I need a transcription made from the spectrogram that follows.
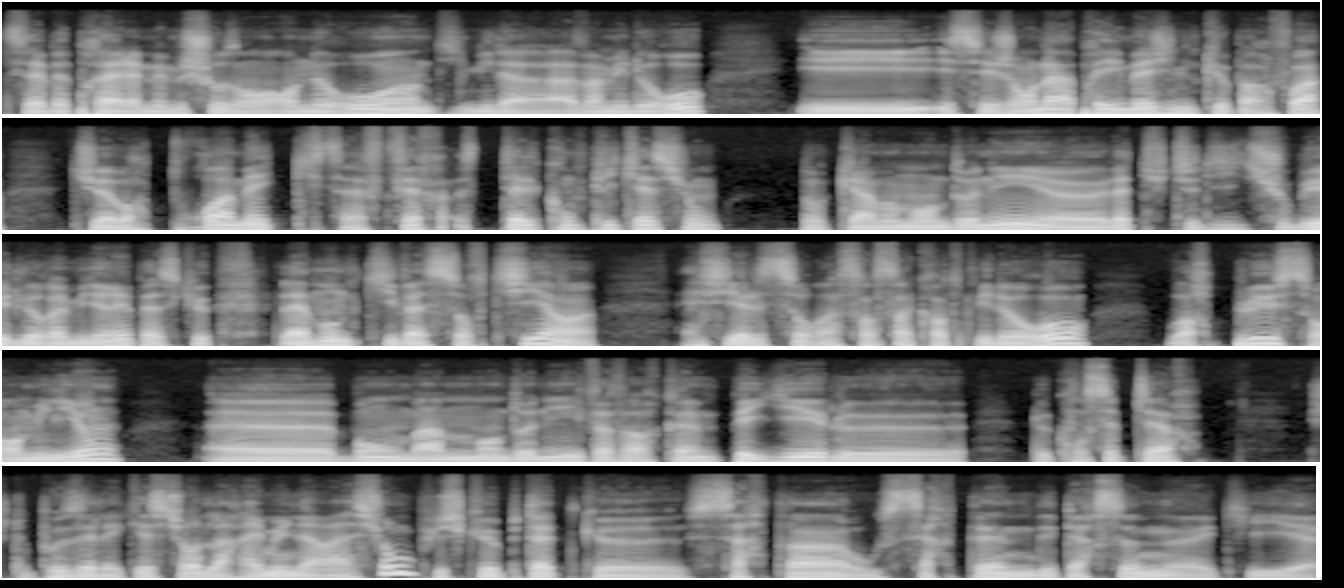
C'est à peu près la même chose en, euros, hein, 10 000 à, à 20 000 euros. Et, ces gens-là, après, imagine que parfois, tu vas avoir trois mecs qui savent faire telle complication. Donc à un moment donné, euh, là, tu te dis, tu es obligé de le rémunérer parce que la montre qui va sortir, si elle sort à 150 000 euros, voire plus, en millions, euh, bon, bah, à un moment donné, il va falloir quand même payer le, concepteur. Je te posais la question de la rémunération, puisque peut-être que certains ou certaines des personnes qui euh,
